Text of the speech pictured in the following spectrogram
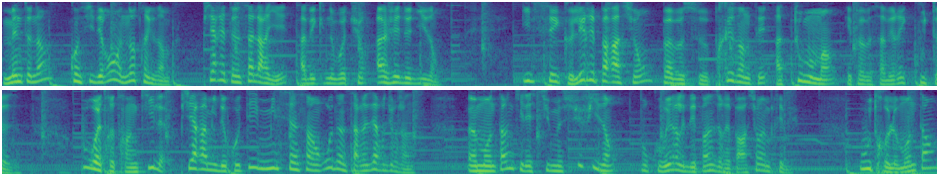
Maintenant, considérons un autre exemple. Pierre est un salarié avec une voiture âgée de 10 ans. Il sait que les réparations peuvent se présenter à tout moment et peuvent s'avérer coûteuses. Pour être tranquille, Pierre a mis de côté 1500 euros dans sa réserve d'urgence, un montant qu'il estime suffisant pour couvrir les dépenses de réparation imprévues. Outre le montant,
